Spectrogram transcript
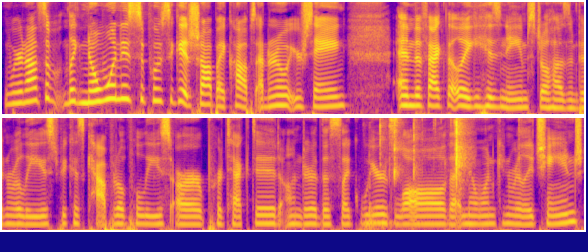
we're not like no one is supposed to get shot by cops. I don't know what you're saying. And the fact that like his name still hasn't been released because Capitol Police are protected under this like weird law that no one can really change.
